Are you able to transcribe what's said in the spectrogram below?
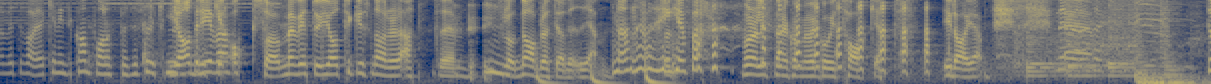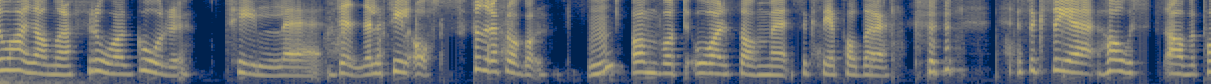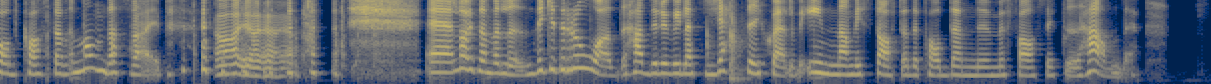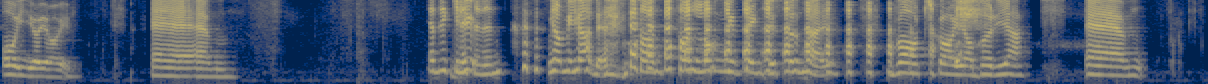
Men vet du vad, jag kan inte komma på något specifikt nu. Jag dricker var- också men vet du jag tycker snarare att, eh, förlåt nu avbröt jag dig igen. Nej, men ingen fara. Våra lyssnare kommer väl gå i taket idag igen. Då har jag några frågor till eh, dig, eller till oss. Fyra frågor. Mm. Om vårt år som eh, succépoddare. succé-host av podcasten Måndagsvibe. Ja, ja, ja. ja. Eh, Lojsan Wallin, vilket råd hade du velat ge dig själv innan vi startade podden nu med facit i hand? Oj, oj, oj. Ehm, Jag dricker Gud. lite vin. ja, men gör det. Ta, ta en lång tänkestund här. Vart ska jag börja? Ehm,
